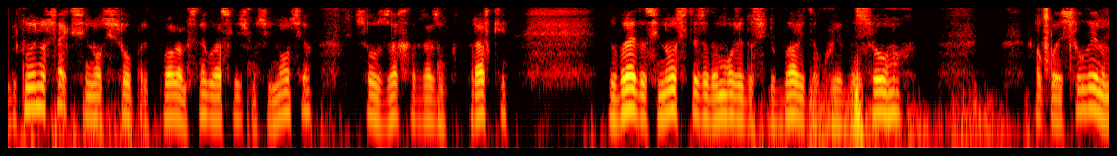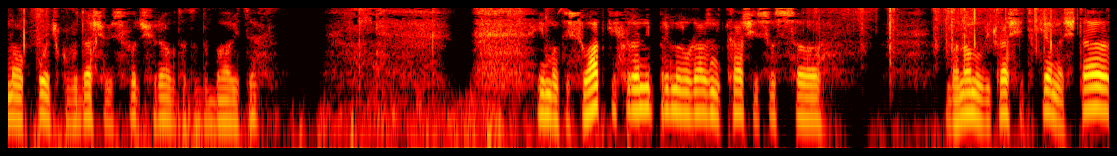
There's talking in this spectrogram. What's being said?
Обикновено всеки си носи сол, предполагам с него. Аз лично си нося сол, захар, разни подправки. Добре е да си носите, за да може да си добавите, ако ви е безсолно. Ако е солено, малко повече вода ще ви свърши работата, добавите. Имат и сладки храни, примерно разни каши с а, бананови каши и такива неща,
